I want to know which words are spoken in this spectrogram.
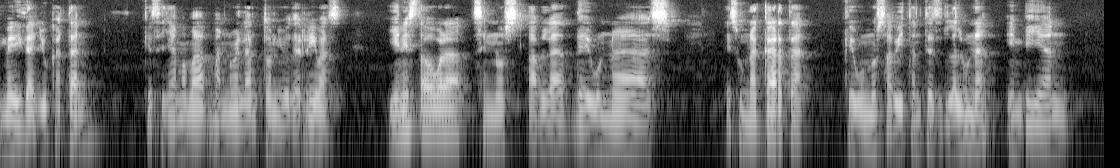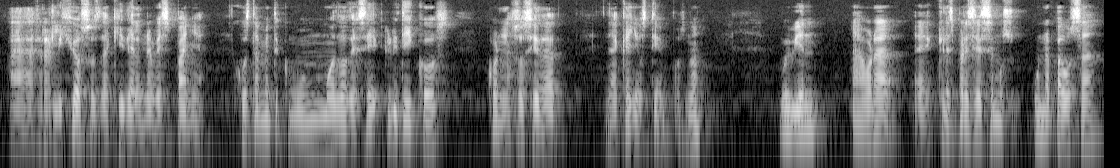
Mérida, Yucatán, que se llamaba Manuel Antonio de Rivas. Y en esta obra se nos habla de unas... es una carta que unos habitantes de la luna envían a religiosos de aquí de la Nueva España, justamente como un modo de ser críticos con la sociedad de aquellos tiempos, ¿no? Muy bien, ahora, eh, ¿qué les parece? Hacemos una pausa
